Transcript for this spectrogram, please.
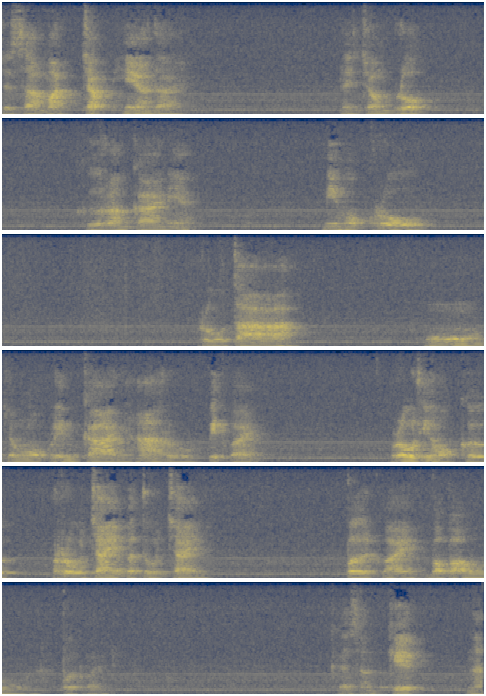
จะสามารถจับเหี่ยได้ ในจอมปลวก คือร่างกายเนี่ย มีหกรู รูตา หูจมูกลิ้นกายห้ารูปิดไว้ รูที่หกคือ รูใจประตูใจ เปิดไว้เบาๆเปิดไว้ แค่สังเกตนะ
